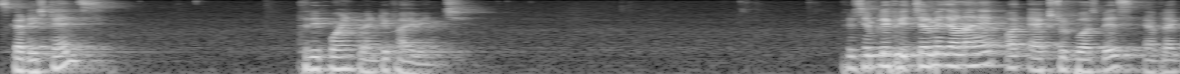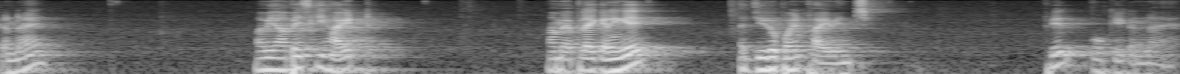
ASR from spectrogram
इसका distance three point twenty five inch फिर सिंपली फीचर में जाना है और एक्सट्रूड बॉस बेस अप्लाई करना है। अब यहाँ पे इसकी हाइट हम अप्लाई करेंगे 0.5 इंच फिर ओके करना है।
